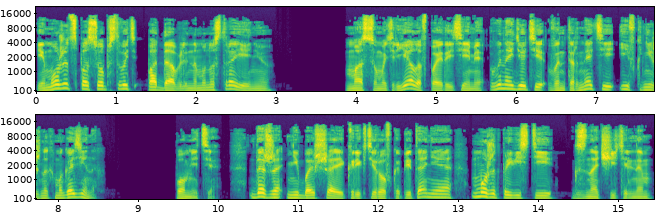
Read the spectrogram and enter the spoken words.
и может способствовать подавленному настроению. Массу материалов по этой теме вы найдете в интернете и в книжных магазинах. Помните, даже небольшая корректировка питания может привести к значительным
